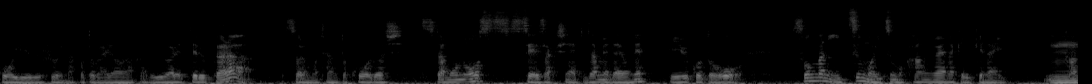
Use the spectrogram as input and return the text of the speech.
こういうふうなことが世の中で言われてるからそれもちゃんと考慮ししたものを制作しないとダメだよねっていうことをそんなにいつもいつも考えなきゃいけないうんかっ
